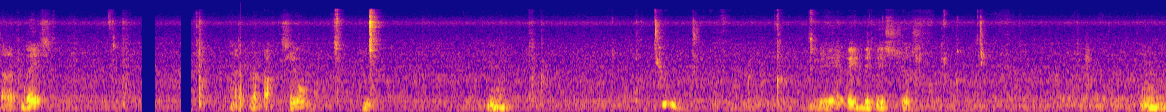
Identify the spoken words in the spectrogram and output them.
Sarap guys. Napaksiw. Mm. Very delicious. Mm.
